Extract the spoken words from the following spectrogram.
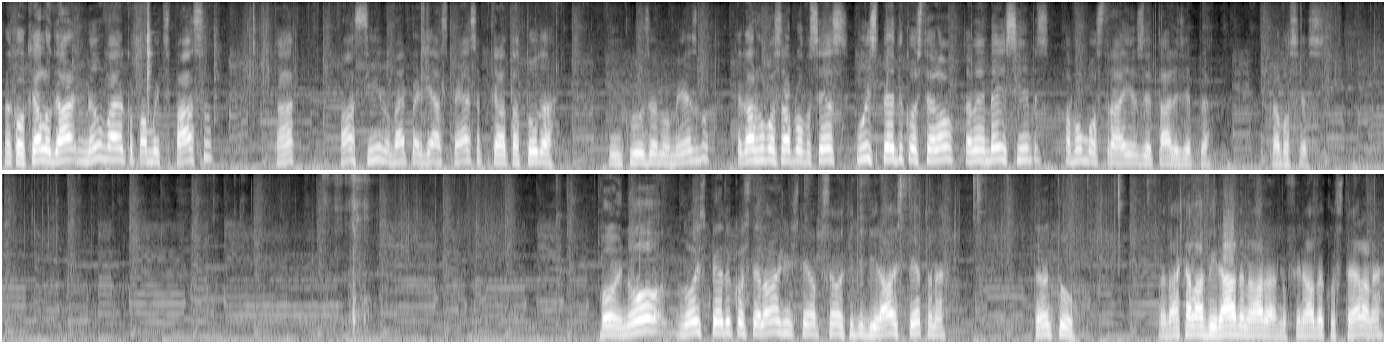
Para qualquer lugar, não vai ocupar muito espaço, tá? Facinho, não vai perder as peças, porque ela tá toda inclusa no mesmo. Agora vou mostrar para vocês o espeto de costelão, também é bem simples, mas vou mostrar aí os detalhes aí para vocês. Bom, no, no espeto de costelão a gente tem a opção aqui de virar o espeto, né? Tanto para dar aquela virada na hora, no final da costela, né?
